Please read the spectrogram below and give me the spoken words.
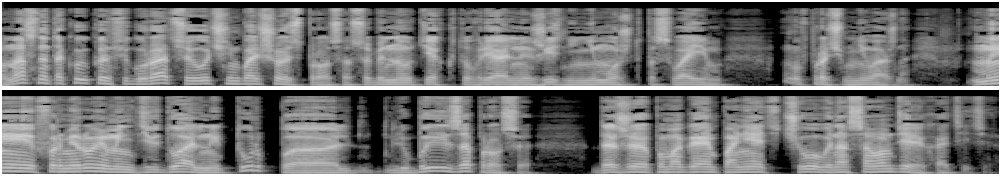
у нас на такую конфигурацию очень большой спрос, особенно у тех, кто в реальной жизни не может по своим, ну, впрочем, неважно. Мы формируем индивидуальный тур по любые запросы, даже помогаем понять, чего вы на самом деле хотите.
